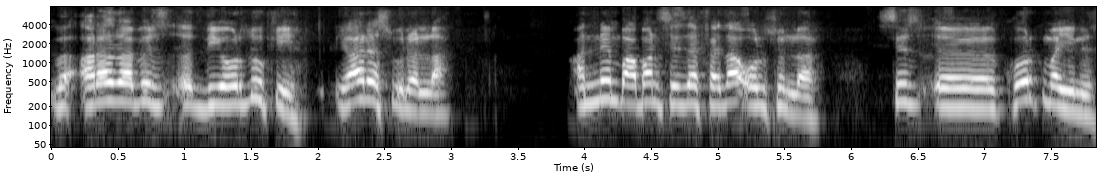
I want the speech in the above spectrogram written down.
Ve arada bir diyordu ki Ya Resulallah annem baban size feda olsunlar. Siz e, korkmayınız.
